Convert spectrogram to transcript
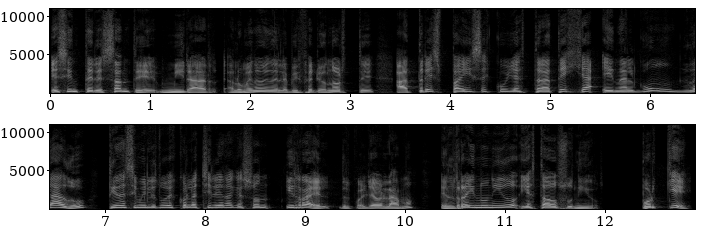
es interesante mirar, a lo menos en el hemisferio norte, a tres países cuya estrategia en algún grado tiene similitudes con la chilena, que son Israel, del cual ya hablamos, el Reino Unido y Estados Unidos. ¿Por qué?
